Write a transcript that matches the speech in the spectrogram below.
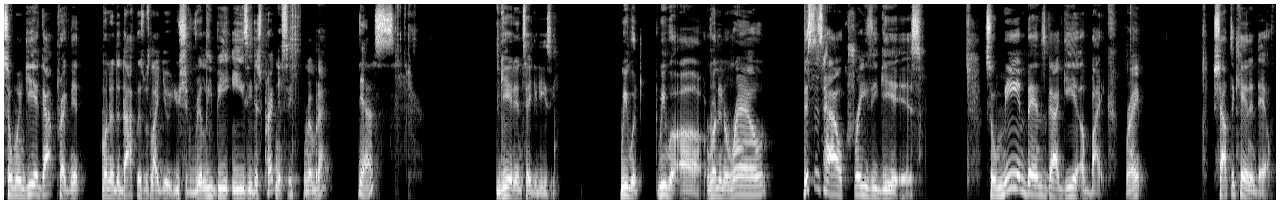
So when Gia got pregnant, one of the doctors was like, you, you should really be easy this pregnancy. Remember that? Yes. Gia didn't take it easy. We would we were uh, running around. This is how crazy Gia is. So me and Ben's got Gia a bike, right? Shout to Cannondale.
